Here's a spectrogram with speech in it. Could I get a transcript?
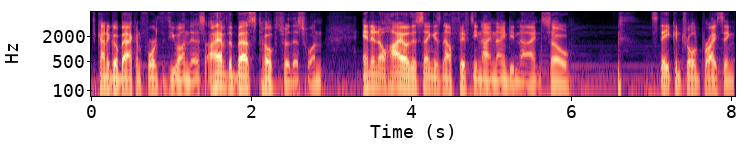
to kind of go back and forth with you on this. I have the best hopes for this one. And in Ohio, this thing is now $59.99. So state controlled pricing.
